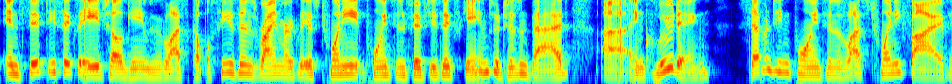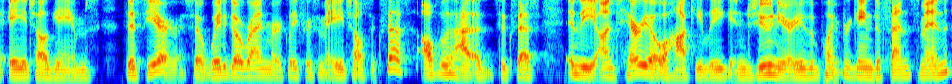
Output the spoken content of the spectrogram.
In 56 AHL games over the last couple seasons, Ryan Merkley has 28 points in 56 games, which isn't bad, uh, including 17 points in his last 25 AHL games this year. So way to go, Ryan Merkley, for some AHL success. Also had success in the Ontario Hockey League in junior. He's a point per game defenseman.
